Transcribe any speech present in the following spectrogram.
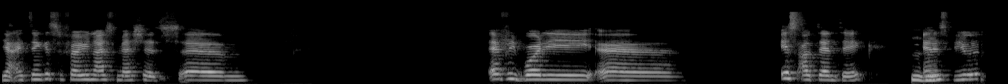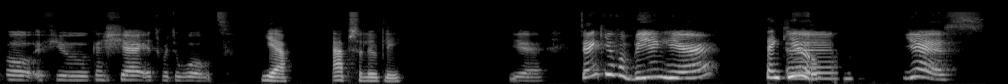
yeah i think it's a very nice message um everybody uh is authentic mm -hmm. and mm-hmm. it's beautiful if you can share it with the world yeah absolutely yeah. Thank you for being here. Thank you. Um, yes.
